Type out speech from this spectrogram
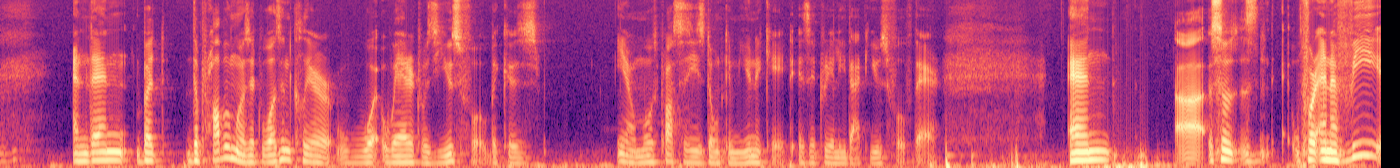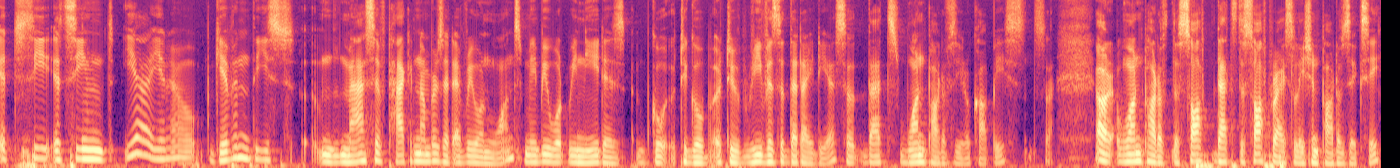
Mm-hmm. And then, but the problem was it wasn't clear wh- where it was useful because, you know, most processes don't communicate. Is it really that useful there? And uh, so for NFV, it see it seemed yeah, you know, given these massive packet numbers that everyone wants, maybe what we need is go to go to revisit that idea. So that's one part of zero copies, so, or one part of the soft. That's the software isolation part of ZCSI.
